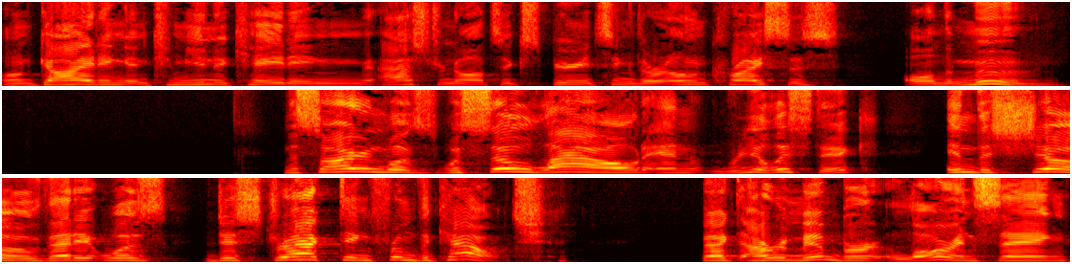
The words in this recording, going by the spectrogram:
on guiding and communicating astronauts experiencing their own crisis on the moon. The siren was, was so loud and realistic in the show that it was distracting from the couch. In fact, I remember Lauren saying,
